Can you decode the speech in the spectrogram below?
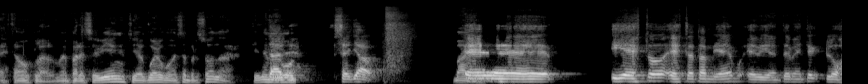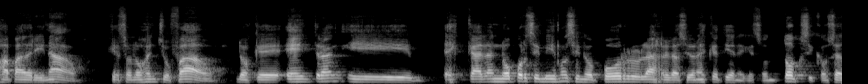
Estamos claros, me parece bien, estoy de acuerdo con esa persona. Tiene Dale, sellado. Eh, y esto está también, evidentemente, los apadrinados, que son los enchufados, los que entran y escalan no por sí mismos, sino por las relaciones que tienen, que son tóxicas, o sea,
